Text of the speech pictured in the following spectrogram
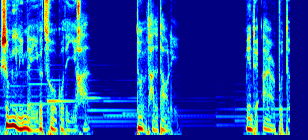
生命里每一个错过的遗憾，都有它的道理。面对爱而不得，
